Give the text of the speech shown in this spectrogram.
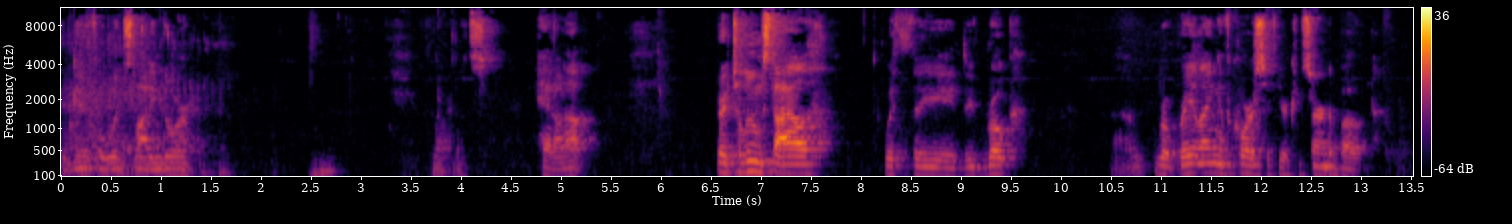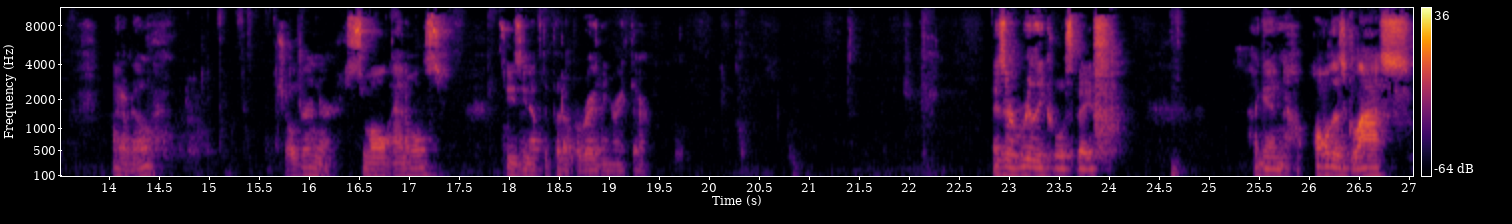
The beautiful wood sliding door. All right, let's head on up. Very Tulum style with the, the rope, uh, rope railing. Of course, if you're concerned about, I don't know, children or small animals, it's easy enough to put up a railing right there. It's a really cool space. Again, all this glass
